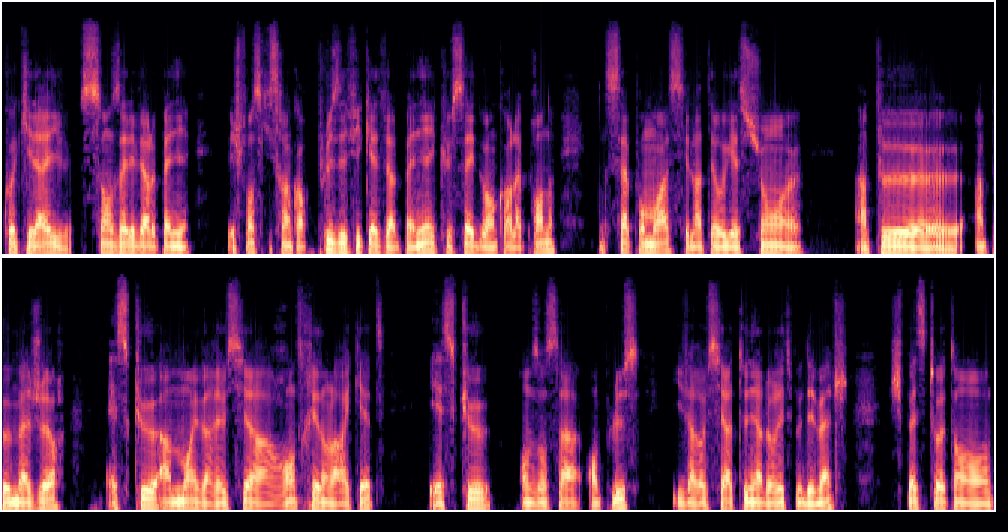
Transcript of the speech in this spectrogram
Quoi qu'il arrive, sans aller vers le panier. Et je pense qu'il sera encore plus efficace vers le panier et que ça, il doit encore l'apprendre. Donc ça, pour moi, c'est l'interrogation euh, un peu, euh, un peu majeure. Est-ce qu'à un moment, il va réussir à rentrer dans la raquette? Et est-ce que, en faisant ça, en plus, il va réussir à tenir le rythme des matchs? Je sais pas si toi t'en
